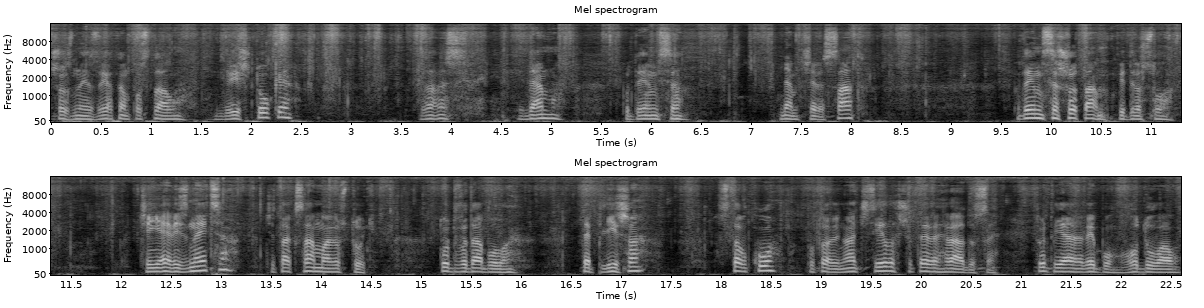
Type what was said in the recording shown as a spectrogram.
що знизу. Я там поставив дві штуки. Зараз йдемо, подивимося, йдемо через сад. Подивимося, що там підросло. Чи є різниця, чи так само ростуть. Тут вода була тепліша в ставку, повторюю, на цілих 4 градуси. Тут я рибу годував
